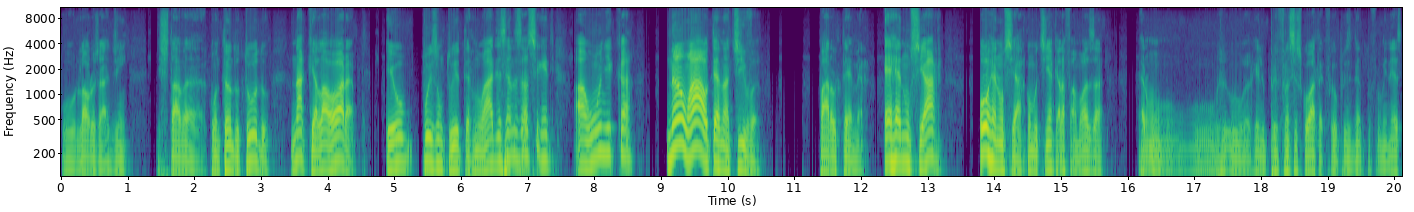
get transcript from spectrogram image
o Lauro Jardim estava contando tudo, naquela hora eu pus um Twitter no ar dizendo o seguinte: a única. Não há alternativa para o Temer. É renunciar ou renunciar, como tinha aquela famosa. Era um, aquele Francisco Horta, que foi o presidente do Fluminense,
